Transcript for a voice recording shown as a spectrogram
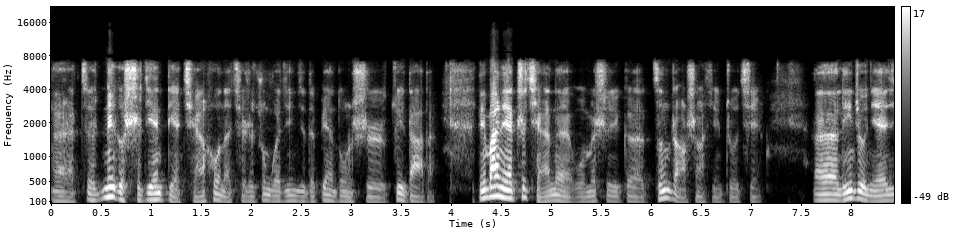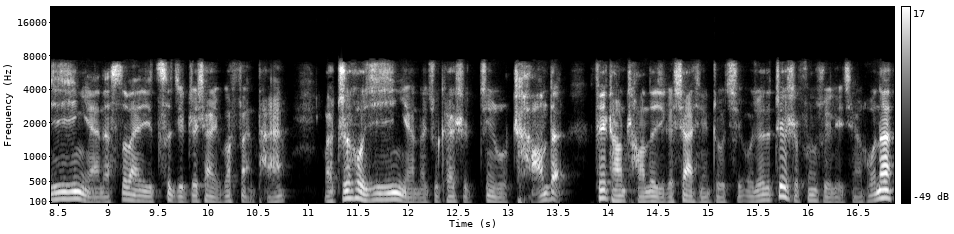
哎，在那个时间点前后呢，其实中国经济的变动是最大的。零八年之前呢，我们是一个增长上行周期。呃，零九年、一一年的四万亿刺激之下有个反弹。啊，之后一一年呢就开始进入长的、非常长的一个下行周期，我觉得这是分水岭前后。那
